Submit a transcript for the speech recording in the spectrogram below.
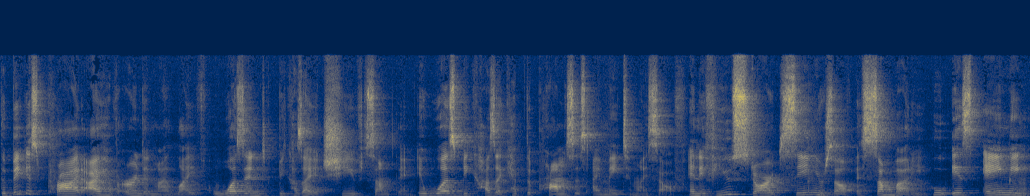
The biggest pride I have earned in my life wasn't because I achieved something. It was because I kept the promises I made to myself. And if you start seeing yourself as somebody who is aiming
